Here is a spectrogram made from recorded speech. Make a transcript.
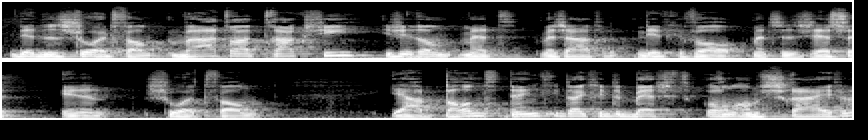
Dit is een soort van waterattractie. Je zit dan met, we zaten in dit geval met z'n zessen in een soort van ja, band, denk ik dat je het best kon omschrijven.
